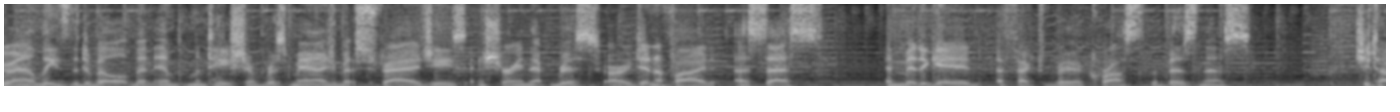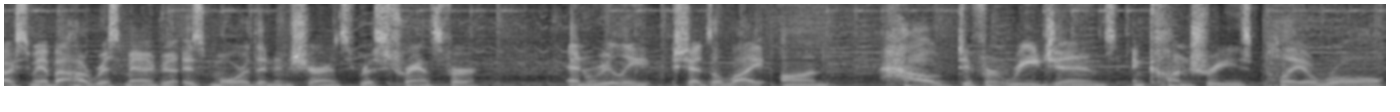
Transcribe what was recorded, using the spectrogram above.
Joanna leads the development and implementation of risk management strategies, ensuring that risks are identified, assessed, and mitigated effectively across the business. She talks to me about how risk management is more than insurance risk transfer and really sheds a light on how different regions and countries play a role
